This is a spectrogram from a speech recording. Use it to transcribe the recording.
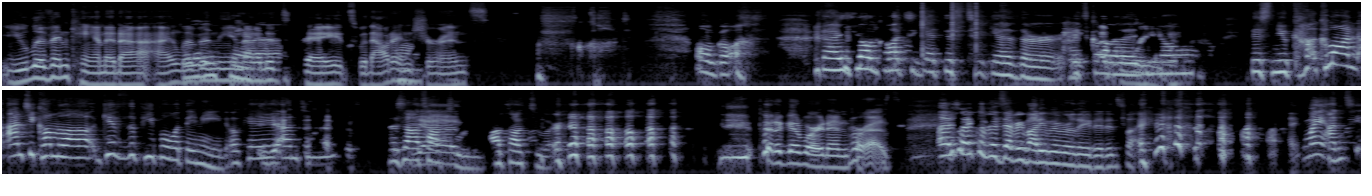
you live in Canada. I live live in the Canada. United States without Oh. insurance. oh god. Oh god. Guys, y'all got to get this together. It's gotta, you know, this new come on, Auntie Kamala, give the people what they need, okay, Yes. Auntie? Let's not talk to her. I'll talk to her. Put a good word in for us. I'm trying to convince everybody we're related. It's fine. My auntie.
